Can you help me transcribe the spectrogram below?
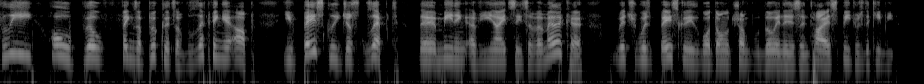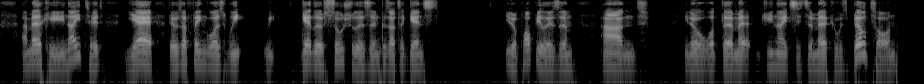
three whole little things of booklets of lipping it up. You've basically just lipped the meaning of United States of America, which was basically what Donald Trump wrote in his entire speech was to keep America united. Yeah, there was a thing was we we get rid of socialism because that's against you know populism and you know what the Amer United States of America was built on.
